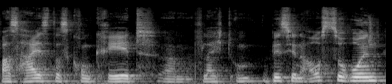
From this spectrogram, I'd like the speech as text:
Was heißt das konkret? Ähm, vielleicht um ein bisschen auszuholen,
